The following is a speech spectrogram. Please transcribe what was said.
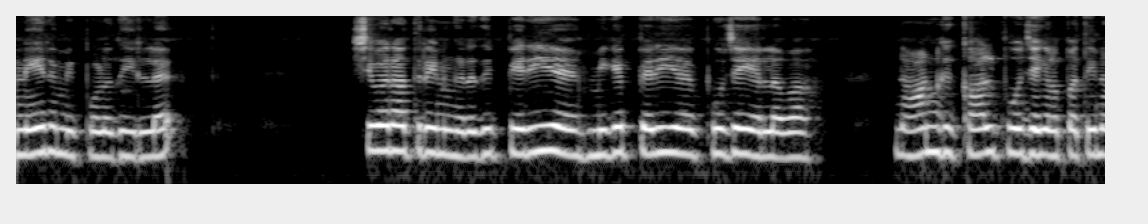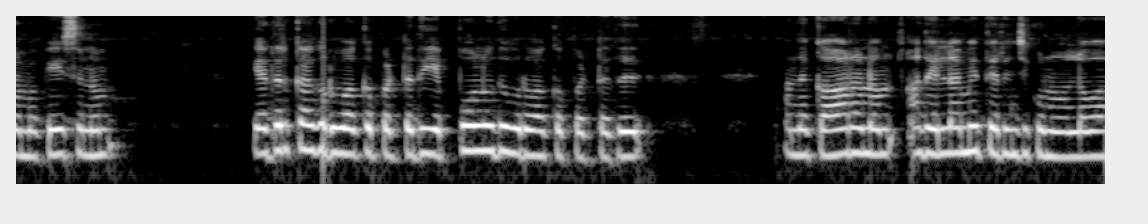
நேரம் இப்பொழுது இல்லை. சிவராத்திரிங்கிறது பெரிய மிகப்பெரிய பூஜை அல்லவா? நான்கு கால் பூஜைகளை பற்றி நம்ம பேசணும். எதற்காக உருவாக்கப்பட்டது எப்பொழுது உருவாக்கப்பட்டது அந்த காரணம் அது எல்லாமே தெரிஞ்சுக்கணும் அல்லவா?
